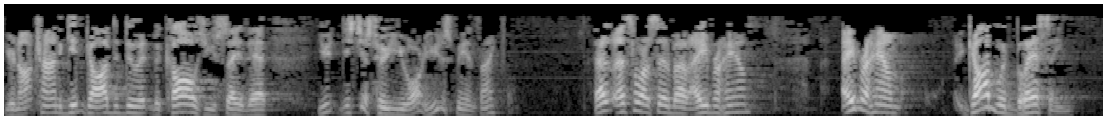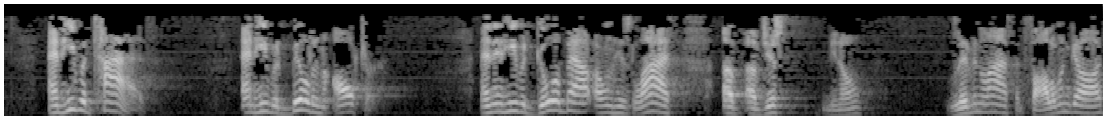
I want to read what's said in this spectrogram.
You're not trying to get God to do it because you say that. You, it's just who you are. You're just being thankful. That, that's what I said about Abraham. Abraham, God would bless him, and he would tithe, and he would build an altar. And then he would go about on his life of, of just, you know, living life and following God.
